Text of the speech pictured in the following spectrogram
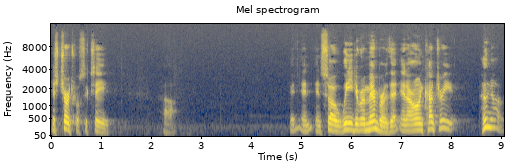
His church will succeed. Uh, and, and, and so we need to remember that in our own country, who knows?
